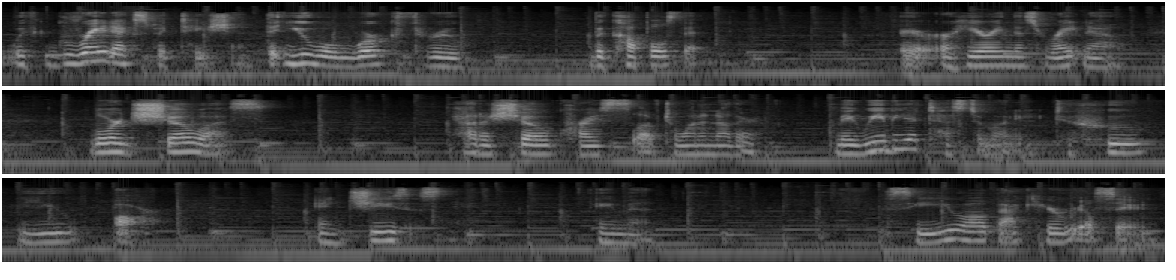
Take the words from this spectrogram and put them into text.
with great expectation that you will work through the couples that are hearing this right now. Lord, show us how to show Christ's love to one another. May we be a testimony to who you are. In Jesus' name, amen. See you all back here real soon.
